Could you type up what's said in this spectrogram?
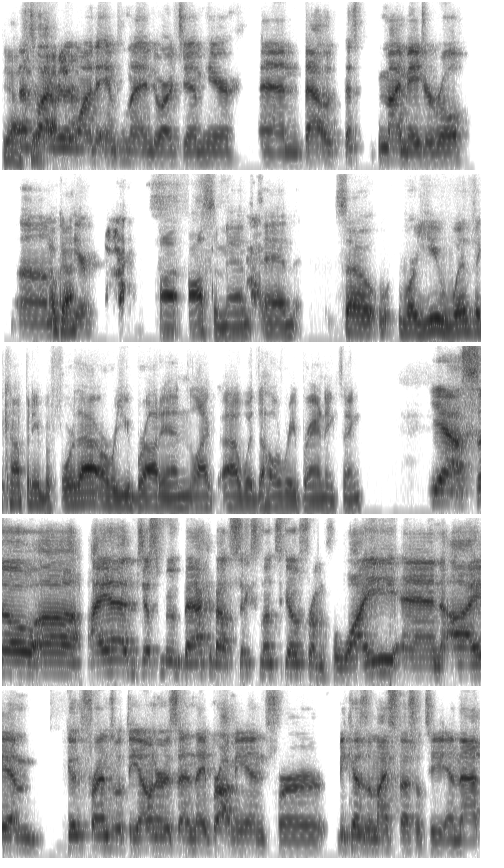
Yeah. that's sure. what I really wanted to implement into our gym here, and that was that's my major role um, Okay. here. Uh, awesome, man. And so were you with the company before that or were you brought in like uh, with the whole rebranding thing? Yeah, so uh, I had just moved back about six months ago from Hawaii, and I am good friends with the owners, and they brought me in for because of my specialty in that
